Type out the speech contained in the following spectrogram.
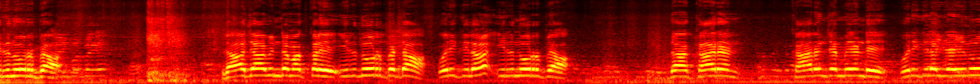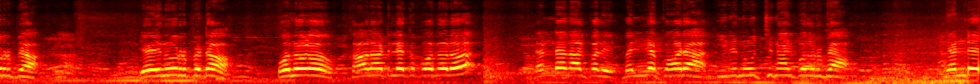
ഇരുന്നൂറ് റുപ്യ രാജാവിന്റെ മക്കൾ ഇരുന്നൂറ് റുപ്യ ട്ടാ. ഒരു കിലോ ഇരുന്നൂറ് റുപ്യ ഇതാ കാരൻ. കാരൻ ചെമ്മീനുണ്ട്. ഒരു കിലോ എഴുന്നൂറ് റുപ്യ എഴുന്നൂറ് റുപ്യ ട്ടാ. പോന്നോളൂ. കാളാട്ടിലേക്ക് പോന്നോളൂ. രണ്ട് നാൽപ്പത്. വലിയ കോര ഇരുന്നൂറ്റി നാൽപ്പത് റുപ്യ. ഞണ്ട്.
